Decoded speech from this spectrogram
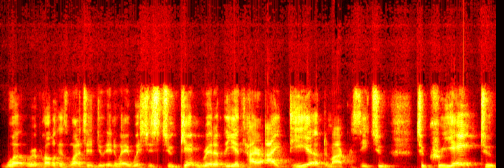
what Republicans wanted to do anyway, which is to get rid of the entire idea of democracy, to to create, to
